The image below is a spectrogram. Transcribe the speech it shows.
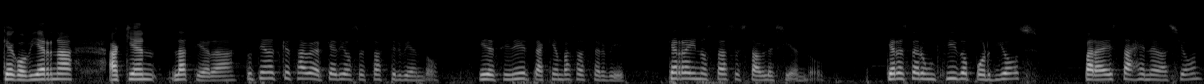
que gobierna aquí en la tierra. Tú tienes que saber qué Dios está sirviendo y decidirte a quién vas a servir, qué reino estás estableciendo. ¿Quieres ser ungido por Dios para esta generación?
